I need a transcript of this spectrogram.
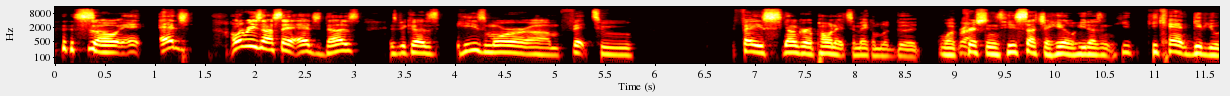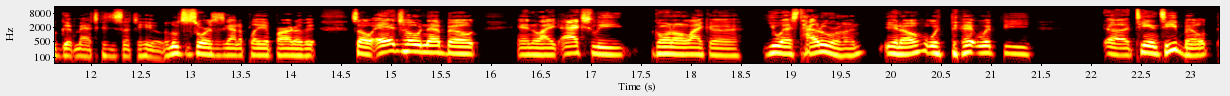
so it, Edge. Only reason I say Edge does is because he's more um, fit to face younger opponents and make them look good. Well, Right. Christian's he's such a heel. He doesn't he he can't give you a good match because he's such a heel. Luchasaurus has got to play a part of it. So Edge holding that belt and like actually going on like a U.S. title run, you know, with the, with the uh, TNT belt,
